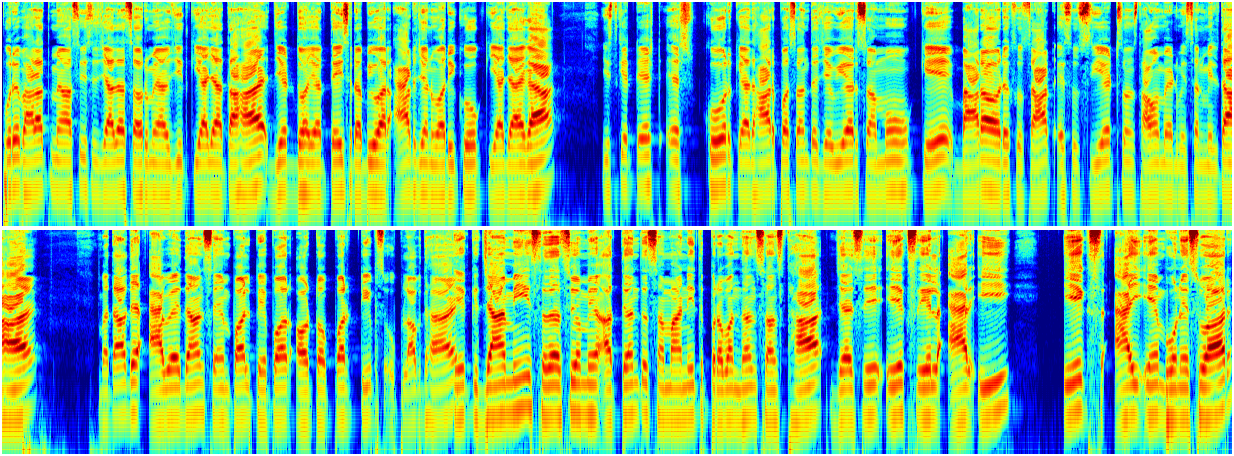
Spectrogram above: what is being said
पूरे भारत में अस्सी से ज़्यादा शहरों में आयोजित किया जाता है। जेट 2023 रविवार 8 जनवरी को किया जाएगा। इसके टेस्ट स्कोर के आधार पर संत जेवियर समूह के 12 और 160 एसोसिएट संस्थाओं में एडमिशन मिलता है। बता दें, आवेदन, सैंपल, पेपर और टॉपर टिप्स उपलब्ध है। एग्जामी सदस्यों में अत्यंत सम्मानित प्रबंधन संस्था, जैसे X L R E X I M Bhubaneswar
